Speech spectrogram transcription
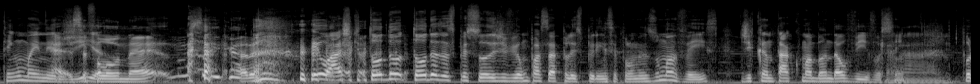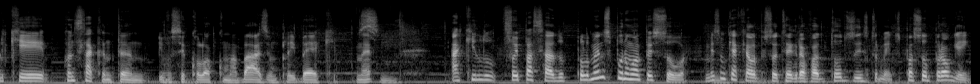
tem uma É, energia. você falou, né? Não sei, cara. Eu acho que todo, todas as pessoas deviam passar pela experiência, pelo menos uma vez, de cantar com uma banda ao vivo, assim. Caralho. Porque quando você tá cantando e você coloca uma base, um playback, né? Sim. aquilo foi passado pelo menos por uma pessoa, mesmo que aquela pessoa tenha gravado todos os instrumentos, passou por alguém,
